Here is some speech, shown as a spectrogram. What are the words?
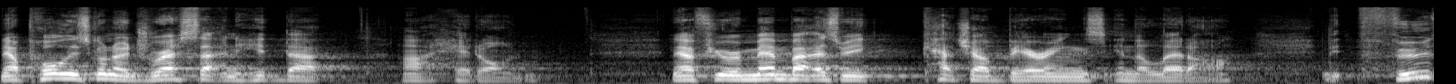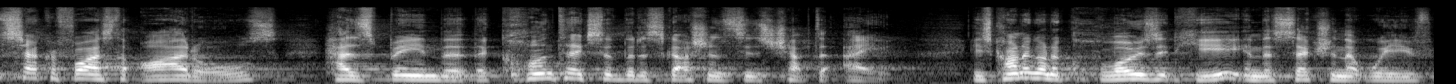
Now, Paul is going to address that and hit that uh, head on. Now, if you remember, as we catch our bearings in the letter, food sacrificed to idols has been the, the context of the discussion since chapter 8. He's kind of going to close it here in the section that we've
